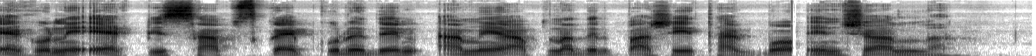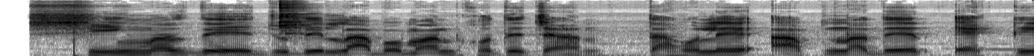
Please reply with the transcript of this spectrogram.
এখনই একটি সাবস্ক্রাইব করে দেন আমি আপনাদের পাশেই থাকব ইনশাআল্লাহ। শিং মাছ দিয়ে যদি লাভবান হতে চান, তাহলে আপনাদের একটি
